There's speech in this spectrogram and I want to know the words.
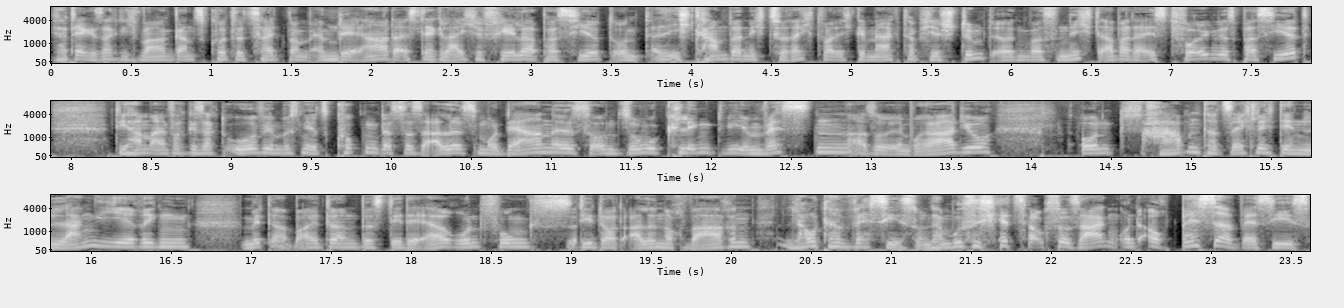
Ich hatte ja gesagt, ich war ganz kurze Zeit beim MDR, da ist der gleiche Fehler passiert und also ich kam da nicht zurecht, weil ich gemerkt habe, hier stimmt irgendwas nicht, aber da ist Folgendes passiert. Die haben einfach gesagt, oh, wir müssen jetzt gucken, dass das alles modern ist und so klingt wie im Westen, also im Radio und haben tatsächlich den langjährigen Mitarbeitern des DDR-Rundfunks, die dort alle noch waren, lauter Wessis, und da muss ich jetzt auch so sagen, und auch besser Wessis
